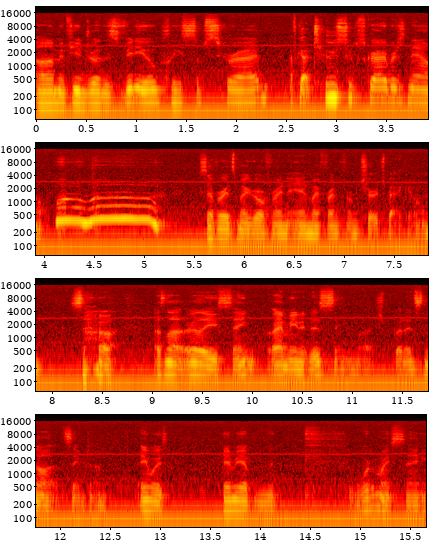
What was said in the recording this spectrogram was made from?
um, if you enjoyed this video, please subscribe. I've got two subscribers now. Woo woo! Except for it's my girlfriend and my friend from church back at home. So that's not really saying. I mean, it is saying much, but it's not at the same time. Anyways, hit me up in the. What am I saying?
